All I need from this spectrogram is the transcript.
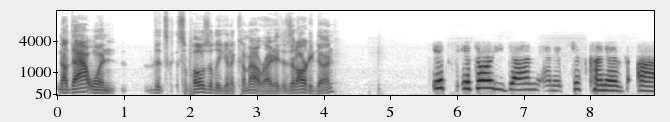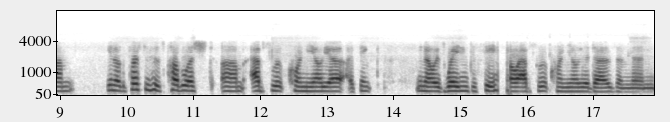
now that one that's supposedly going to come out, right? Is it already done? It's it's already done, and it's just kind of um, you know the person who's published um, Absolute Cornelia. I think you know is waiting to see how Absolute Cornelia does, and then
